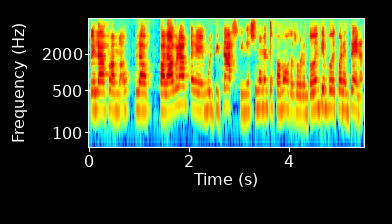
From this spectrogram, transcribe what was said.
la, la palabra eh, multitasking es sumamente famosa, sobre todo en tiempo de cuarentena,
